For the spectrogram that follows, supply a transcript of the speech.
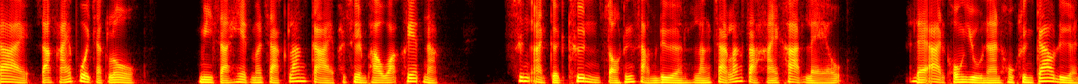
ได้หลังหายป่วยจากโรคมีสาเหตุมาจากร่างกายเผชิญภาวะเครียดหนัก ซึ่งอาจเกิดขึ้น 2-3 เดือนหลังจากรักษาหายขาดแล้ว และอาจคงอยู่นาน 6-9 เดือน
